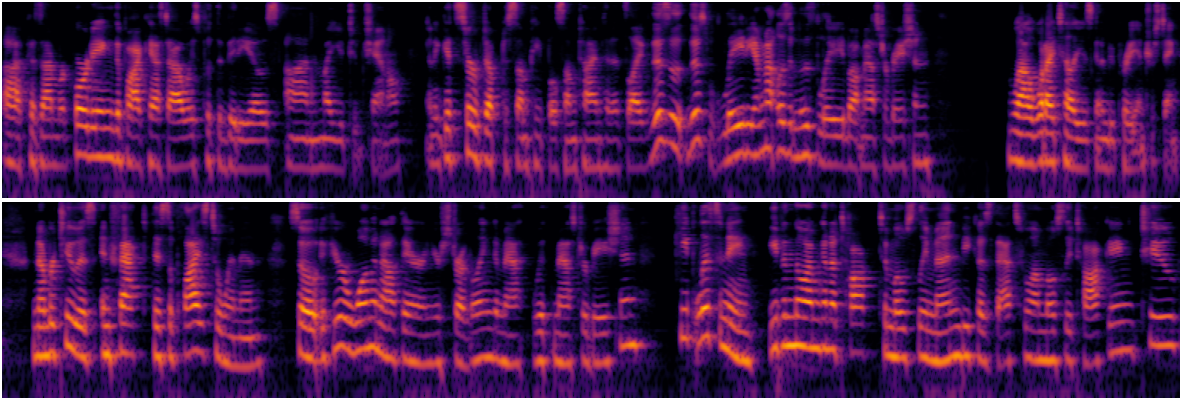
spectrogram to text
Because uh, I'm recording the podcast, I always put the videos on my YouTube channel. And it gets served up to some people sometimes. And it's like, this is this lady, I'm not listening to this lady about masturbation. Well, what I tell you is going to be pretty interesting. Number two is, in fact, this applies to women. So if you're a woman out there and you're struggling ma- with masturbation, keep listening. Even though I'm going to talk to mostly men because that's who I'm mostly talking to,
